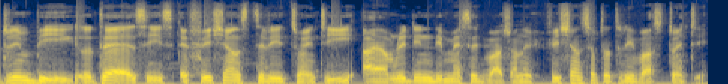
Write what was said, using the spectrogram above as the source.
Dream big. The text is Ephesians 3:20. I am reading the message version, Ephesians chapter 3, verse 20.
